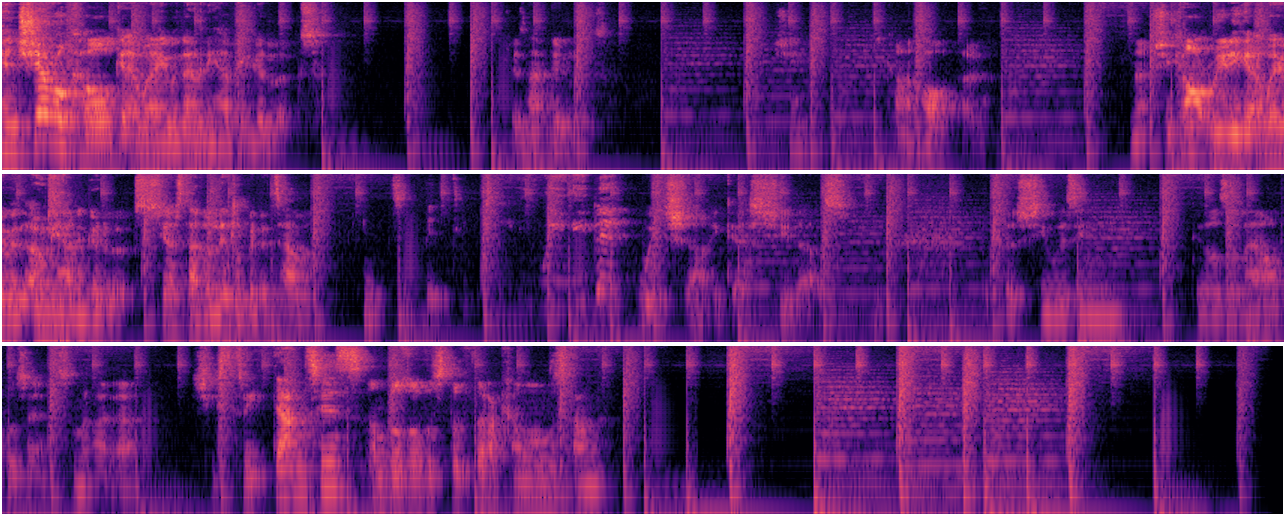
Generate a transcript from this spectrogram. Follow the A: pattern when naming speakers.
A: Can Cheryl Cole get away with only having good looks? She doesn't have good looks. She? She's kind of hot though. No, she can't really get away with only having good looks. She has to have a little bit of talent. Which I guess she does. Because she was in Girls Aloud, was it? Something like that. She street dances and does other stuff that I can't understand.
